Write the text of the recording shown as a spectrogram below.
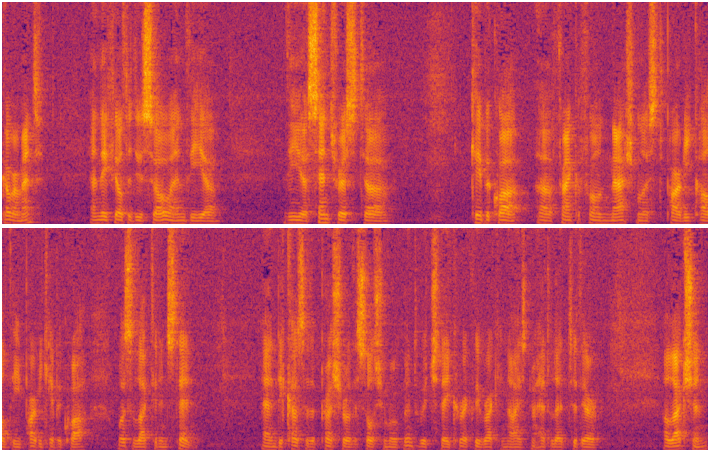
government, and they failed to do so. And the uh, the uh, centrist uh, Québécois uh, Francophone Nationalist Party, called the Parti Québécois, was elected instead. And because of the pressure of the social movement, which they correctly recognized and had led to their election,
